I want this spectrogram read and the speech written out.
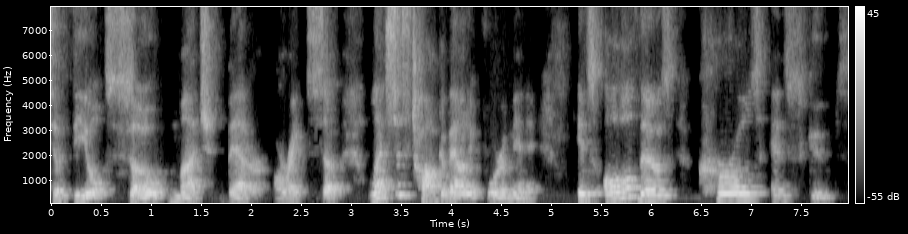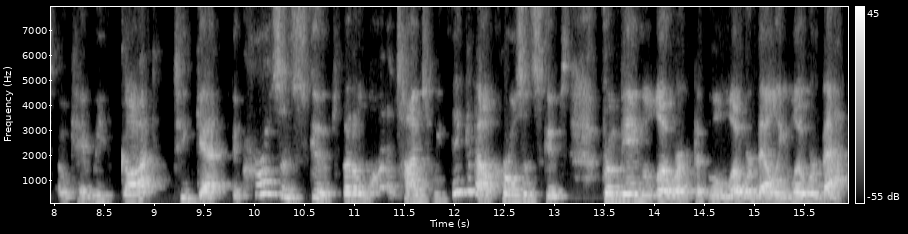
to feel so much better. All right. So let's just talk about it for a minute. It's all those curls and scoops. Okay. We've got to get the curls and scoops, but a lot of times we think about curls and scoops from being the lower, lower belly, lower back,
